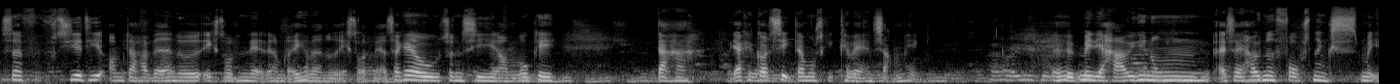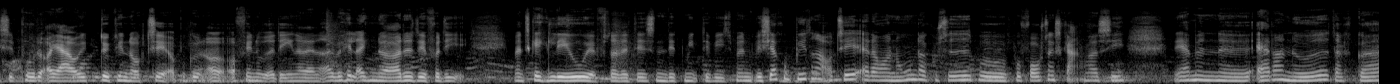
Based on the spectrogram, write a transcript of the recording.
så siger de, om der har været noget ekstraordinært, eller om der ikke har været noget ekstraordinært. Så kan jeg jo sådan sige, om okay, der har Jeg kan godt se, der måske kan være en sammenhæng. Øh, men jeg har jo ikke nogen, altså jeg har jo ikke noget forskningsmæssigt på det, og jeg er jo ikke dygtig nok til at begynde at, at finde ud af det ene eller andet. Og jeg vil heller ikke nørde det, fordi man skal ikke leve efter det. Det er sådan lidt min devis. Men hvis jeg kunne bidrage til, at der var nogen, der kunne sidde på, på forskningsgangen og sige, jamen øh, er der noget, der gør,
